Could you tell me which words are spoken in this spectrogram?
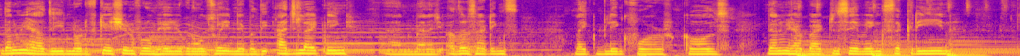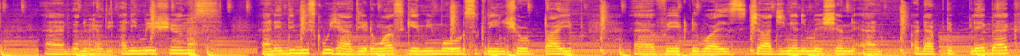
Then we have the notification from here. You can also enable the edge lighting and manage other settings like blink for calls. Then we have battery saving screen. And then we have the animations. And in the MISC we have the advanced gaming mode screenshot type uh, wake device charging animation and adaptive playback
